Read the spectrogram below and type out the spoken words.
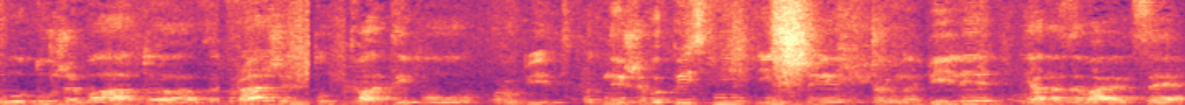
Було дуже багато вражень. Тут два типу робіт. Одні живописні, інші чорнобілі. Я називаю це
